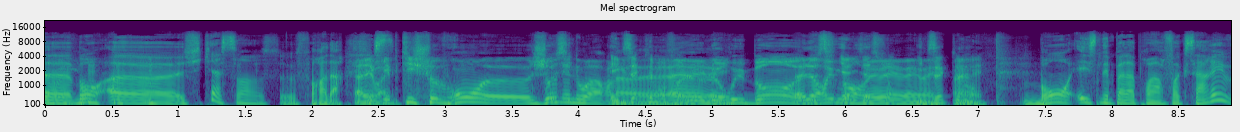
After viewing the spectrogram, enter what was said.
Euh, bon, euh, efficace, hein, ce faux radar. Avec les petits chevrons euh, jaunes Aussi. et noirs. là. Exactement, enfin, Ouais, le, le ouais. ruban euh, Ouais, le de ruban, ouais, ouais, ouais, Exactement. ouais. Bon, et ce n'est pas la première fois que ça arrive,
